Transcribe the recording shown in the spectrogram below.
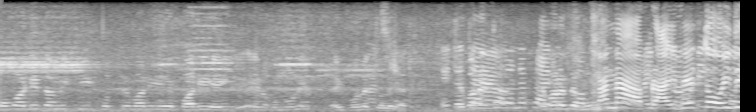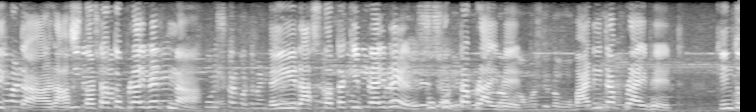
প্রপার্টিতে আমি কি করতে পারি এ পারি এই এরকম বলে এই বলে চলে যাচ্ছে। না না প্রাইভেট তো ওই দিকটা। রাস্তাটা তো প্রাইভেট না। এই রাস্তাটা কি প্রাইভেট পুকুরটা প্রাইভেট বাড়িটা প্রাইভেট কিন্তু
